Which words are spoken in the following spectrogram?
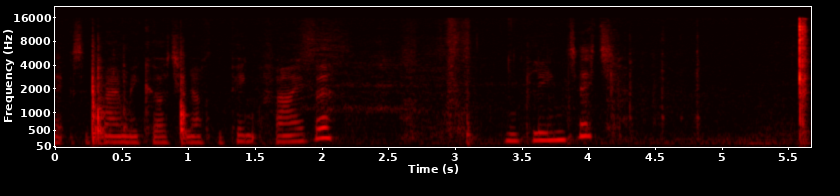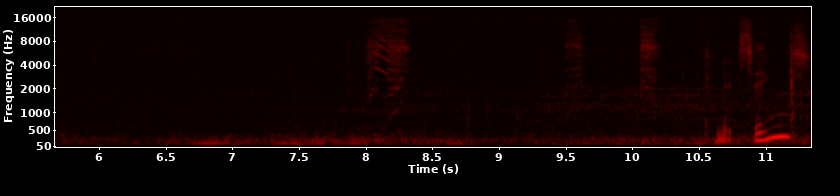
Takes the primary coating off the pink fibre and cleans it. Till it sings.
